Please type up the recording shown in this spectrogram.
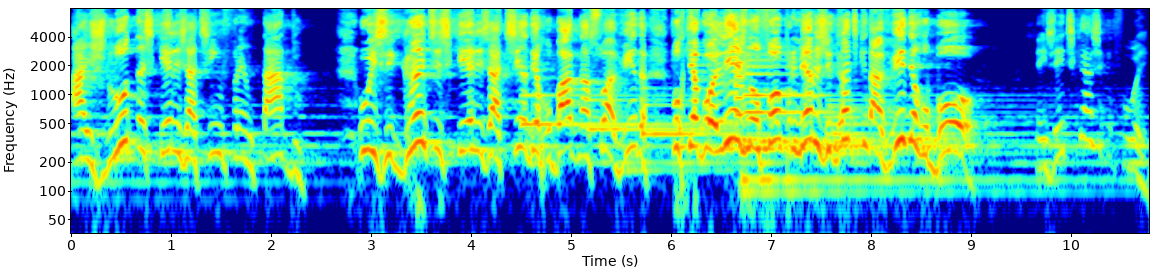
as lutas que ele já tinha enfrentado os gigantes que ele já tinha derrubado na sua vida, porque Golias não foi o primeiro gigante que Davi derrubou. Tem gente que acha que foi.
